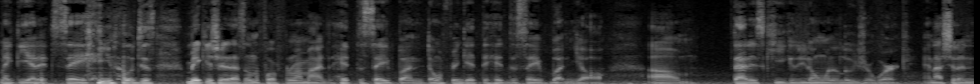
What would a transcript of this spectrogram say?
make the edit save. you know, just making sure that's on the forefront of my mind. Hit the save button. Don't forget to hit the save button, y'all. Um, that is key because you don't want to lose your work. And I should have,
